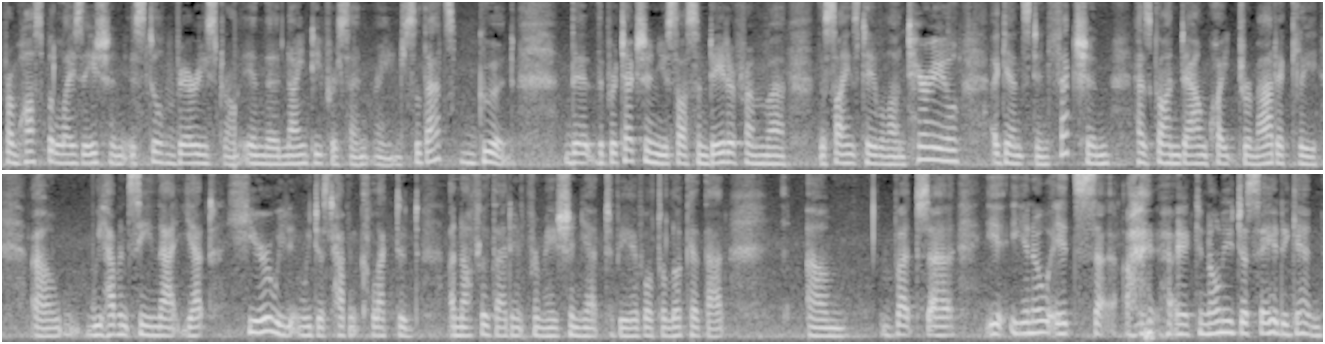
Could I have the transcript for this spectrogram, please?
from hospitalization is still very strong in the 90% range. So that's good. The, the protection, you saw some data from uh, the Science Table Ontario against infection has gone down quite dramatically. Uh, we haven't seen that yet here. We, we just haven't collected enough of that information yet to be able to look at that. Um, but uh, you, you, know, it's uh, I, I, can only just say it again.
